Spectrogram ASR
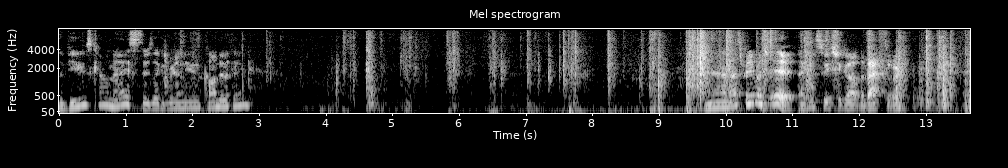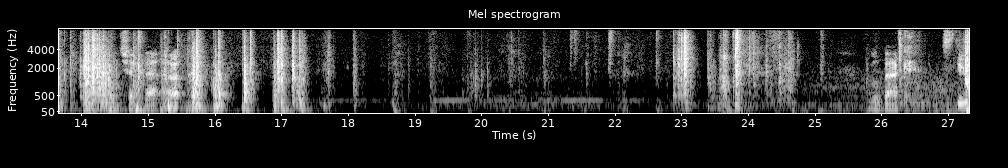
the view's kind of nice. There's like a brand new condo thing. And that's pretty much it. I guess we should go out the back door. Check that out. Little back stoop.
